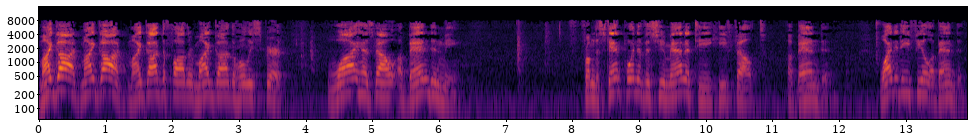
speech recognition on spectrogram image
My God, my God, my God the Father, my God the Holy Spirit. Why hast thou abandoned me? From the standpoint of his humanity, he felt abandoned. Why did he feel abandoned?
